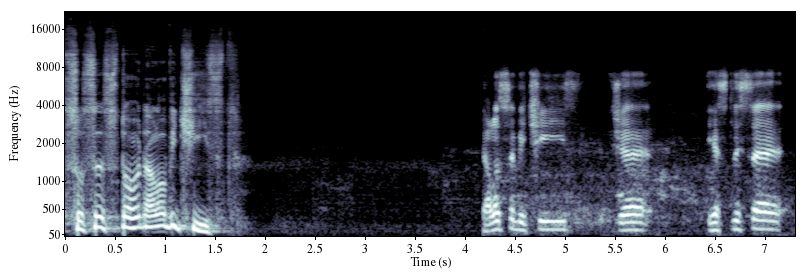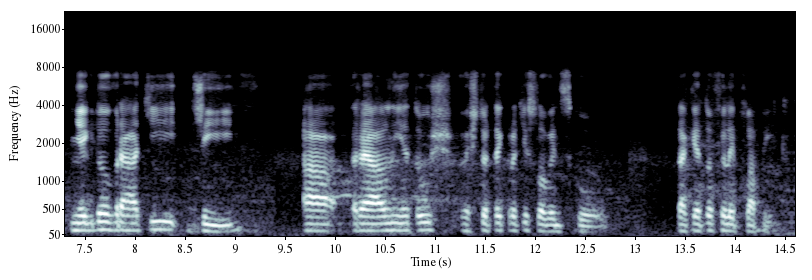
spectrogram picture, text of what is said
Co se z toho dalo vyčíst? Dalo se vyčíst, že jestli se někdo vrátí dřív a reálný je to už ve čtvrtek proti Slovinsku, tak je to Filip Chlapík.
